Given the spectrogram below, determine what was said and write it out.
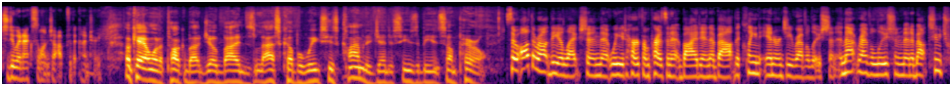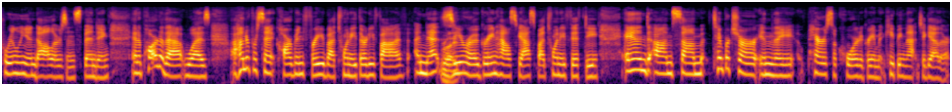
to do an excellent job for the country. Okay, I want to talk about Joe Biden's last couple weeks. His climate agenda seems to be in some peril. So, all throughout the election, that we had heard from President Biden about the clean energy revolution. And that revolution meant about $2 trillion in spending. And a part of that was 100% carbon free by 2035, a net right. zero greenhouse gas by 2050, and um, some temperature in the Paris Accord agreement, keeping that together.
